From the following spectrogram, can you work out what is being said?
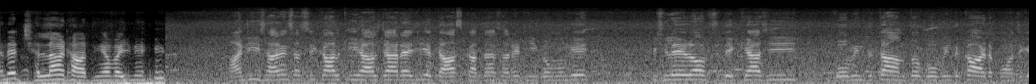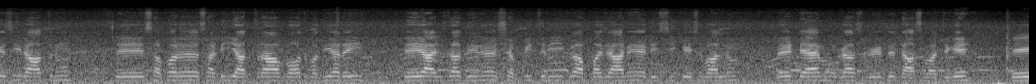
ਕਹਿੰਦੇ ਛੱਲਾਂ ਠਾਤੀਆਂ ਬਾਈ ਨੇ। ਹਾਂਜੀ ਸਾਰੇ ਸਤਿ ਸ੍ਰੀ ਅਕਾਲ। ਕੀ ਹਾਲ ਚਾਲ ਹੈ ਜੀ? ਅਰਦਾਸ ਕਰਦਾ ਸਾਰੇ ਠੀਕ ਹੋਵੋਗੇ। ਪਿਛਲੇ ਵਲੌਗ ਦੇਖਿਆ ਸੀ, ਗੋਬਿੰਦ ਧਾਮ ਤੋਂ ਗੋਬਿੰਦ ਘਾਟ ਪਹੁੰਚ ਗਏ ਸੀ ਰਾਤ ਨੂੰ ਤੇ ਸਫ਼ਰ, ਸਾਡੀ ਯਾਤਰਾ ਬਹੁਤ ਵਧੀਆ ਰਹੀ ਤੇ ਅੱਜ ਦਾ ਦਿਨ 26 ਤਰੀਕ ਆਪਾਂ ਜਾ ਰਹੇ ਹਾਂ ਰਿਸ਼ੀਕੇਸ਼ ਵੱਲ ਨੂੰ ਤੇ ਟਾਈਮ ਹੋ ਗਿਆ ਸਵੇਰ ਦੇ 10 ਵੱਜ ਗਏ ਤੇ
